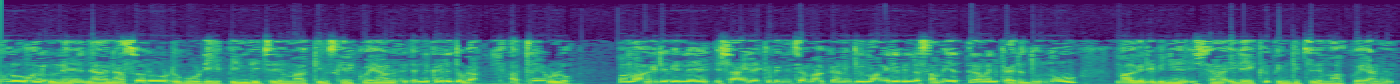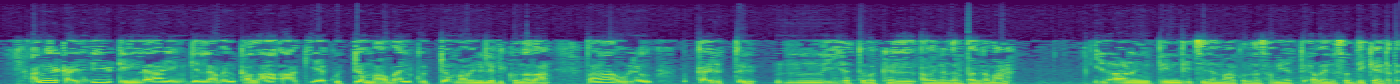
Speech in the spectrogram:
ലുഹറിനെ ഞാൻ അസറോടുകൂടി പിന്തിച്ച് ജമാക്കി നിസ്കരിക്കുകയാണ് എന്ന് കരുതുക. അത്രയേ ഉള്ളൂ. ഇപ്പൊ മകരിബിനെ ഇഷായിലേക്ക് പിന്തിച്ചമാക്കുകയാണെങ്കിൽ മകരിബിന്റെ സമയത്ത് അവൻ കരുതുന്നു മകരിബിനെ ഇഷായിലേക്ക് പിന്തിച്ച് ജമാക്കുകയാണ്. അങ്ങനെ കരുതിയിട്ടില്ല എങ്കിൽ അവൻ കല ആക്കിയ കുറ്റം അവൻ കുറ്റം അവന് ലഭിക്കുന്നതാണ്. അപ്പൊ ആ ഒരു കരുത്ത് നെയ്യത്ത് വെക്കൽ അവന് നിർബന്ധമാണ്. ഇതാണ് പിന്തിച്ച് ജമാക്കുന്ന സമയത്ത് അവൻ ശ്രദ്ധിക്കേണ്ടത്.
